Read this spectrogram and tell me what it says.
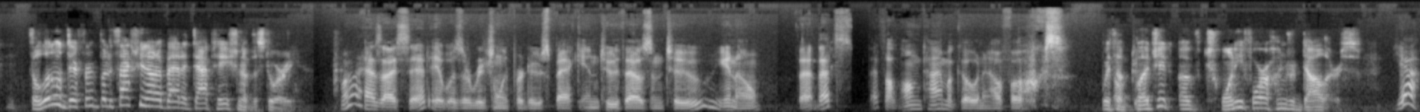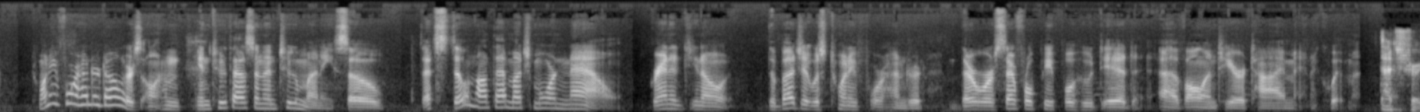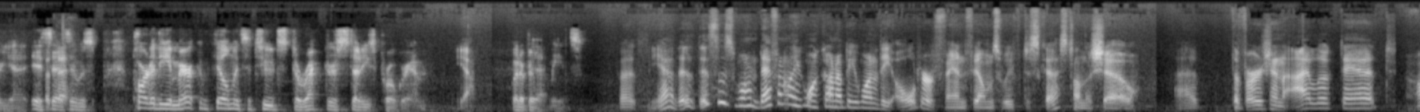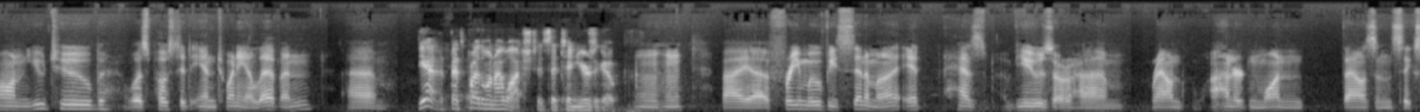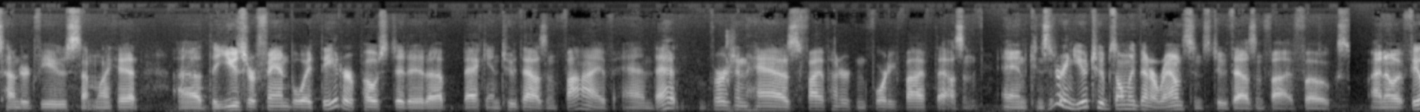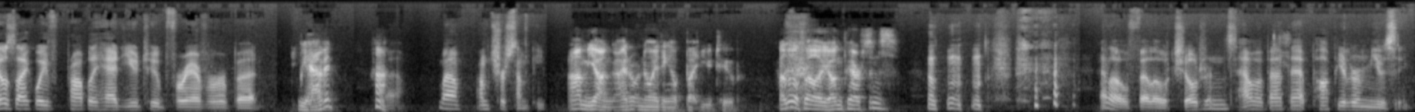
it's a little different, but it's actually not a bad adaptation of the story. Well, as I said, it was originally produced back in 2002. You know, that that's that's a long time ago now, folks. With a Okay. budget of twenty four hundred dollars. Yeah, twenty four hundred dollars on in two thousand and two money. So that's still not that much more now. Granted, you know the budget was twenty four hundred. There were several people who did uh, volunteer time and equipment. That's true. Yeah, it But says that- it was part of the American Film Institute's Directors Studies program, Yeah, whatever that means. But yeah, this, this is one definitely going to be one of the older fan films we've discussed on the show. Uh, the version I looked at on YouTube was posted in 2011. Um, Yeah, that's probably the one I watched. It said ten years ago. hmm By uh, Free Movie Cinema, it has views or um, around 101,600 views, something like that. Uh, the user Fanboy Theater posted it up back in 2005, and that version has 545,000. And considering YouTube's only been around since 2005, folks, I know it feels like we've probably had YouTube forever, but We haven't? Huh. uh, well, I'm sure some people. I'm young. I don't know anything about YouTube. Hello, fellow young persons. Hello, fellow childrens. How about that popular music?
